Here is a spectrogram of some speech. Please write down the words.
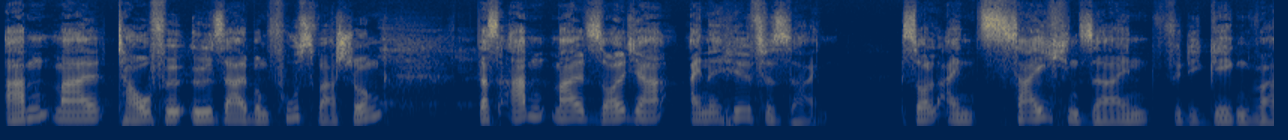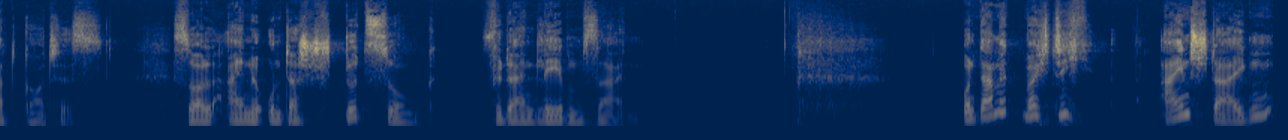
Abendmahl, Taufe, Ölsalbung, Fußwaschung. Das Abendmahl soll ja eine Hilfe sein. Es soll ein Zeichen sein für die Gegenwart Gottes. Es soll eine Unterstützung für dein Leben sein. Und damit möchte ich einsteigen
